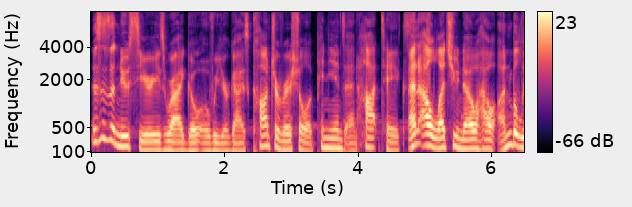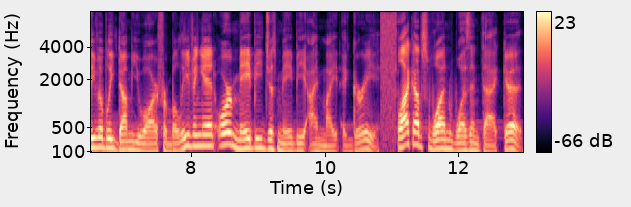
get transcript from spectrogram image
This is a new series where I go over your guys' controversial opinions and hot takes, and I'll let you know how unbelievably dumb you are for believing it, or maybe, just maybe, I might agree. Black Ops 1 wasn't that good.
